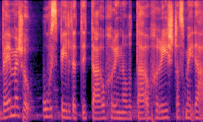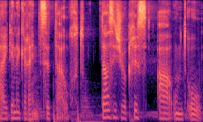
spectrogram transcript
wenn man schon ausgebildete Taucherin oder Taucher ist, dass man in den eigenen Grenzen taucht. Das ist wirklich das A und O.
